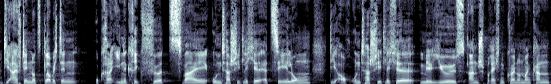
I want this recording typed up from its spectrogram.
Die AfD nutzt, glaube ich, den Ukraine-Krieg für zwei unterschiedliche Erzählungen, die auch unterschiedliche Milieus ansprechen können. Und man kann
